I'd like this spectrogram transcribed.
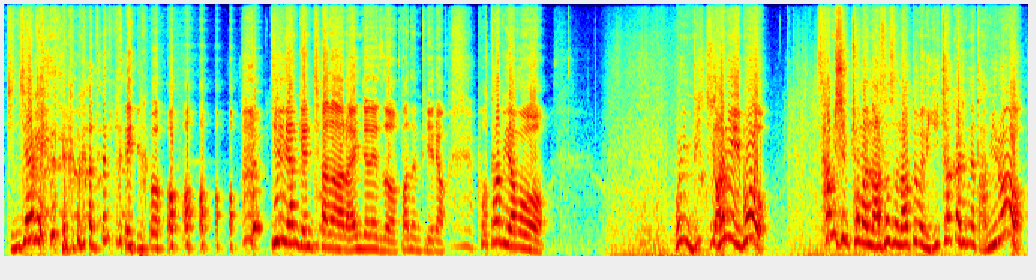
진지하게 해도 될 것 같은데 이거? 딜량 괜찮아 라인전에서 받은 피해량. 포탑이야 뭐. 아니 미 아니 뭐! 30초만 나서서 놔두면 2차까지 그냥 다 밀어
